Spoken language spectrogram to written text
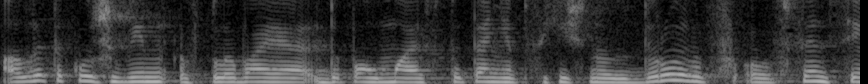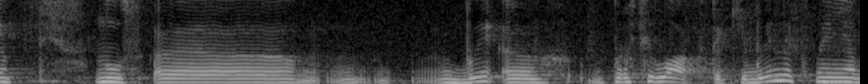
але також він впливає, допомагає з питання психічного здоров'я в, сенсі ну, профілактики виникнення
